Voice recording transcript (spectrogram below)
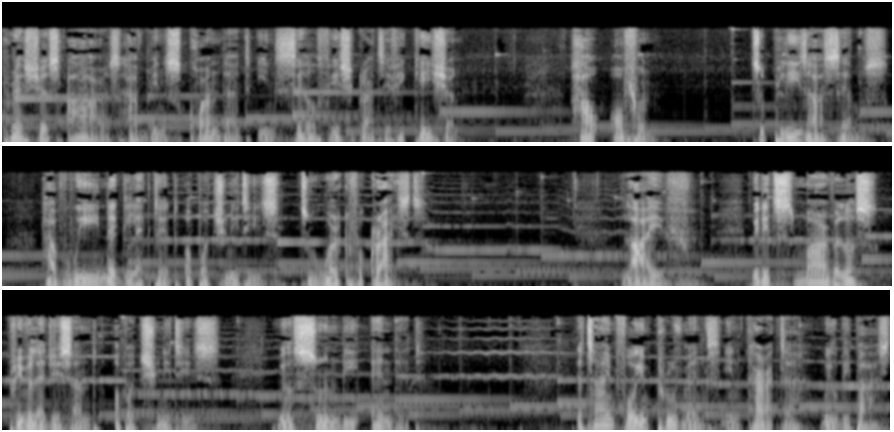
precious hours have been squandered in selfish gratification? How often, to please ourselves, have we neglected opportunities to work for Christ? Life, with its marvelous privileges and opportunities will soon be ended. The time for improvement in character will be past.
